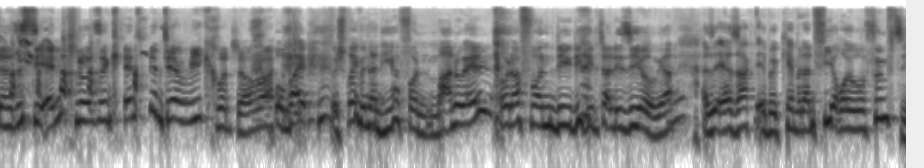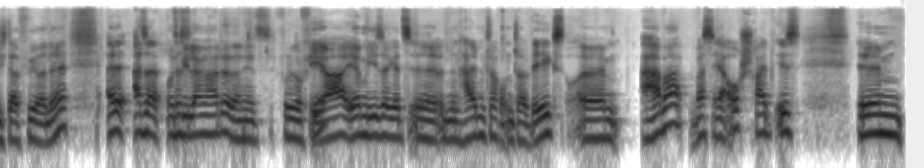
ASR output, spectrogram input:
das ist die endlose Kette der Mikrojobber. Wobei, sprechen wir dann hier von manuell oder von die Digitalisierung, ja? Also er sagt, er bekäme dann 4,50 Euro dafür, ne? Äh, Also, Und wie lange hat er dann jetzt fotografiert? Ja, irgendwie ist er jetzt äh, einen halben Tag unterwegs. Ähm, aber was er auch schreibt ist, ähm,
